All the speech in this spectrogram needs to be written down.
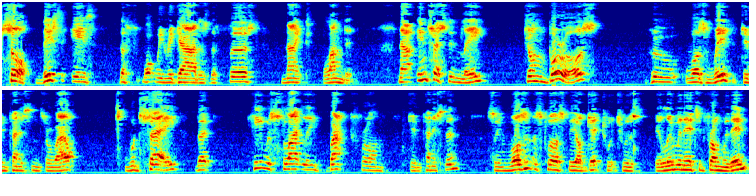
So this is the, what we regard as the first night landing. Now, interestingly, John Burroughs, who was with Jim Penniston throughout, would say that he was slightly back from Jim Penniston, so he wasn't as close to the object, which was illuminated from within,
